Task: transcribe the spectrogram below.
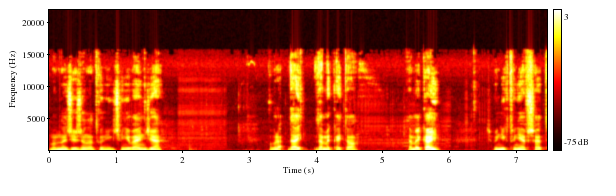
Mam nadzieję, że ona tu nigdzie nie będzie. Dobra, daj. Zamykaj to. Zamykaj! Żeby nikt tu nie wszedł.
